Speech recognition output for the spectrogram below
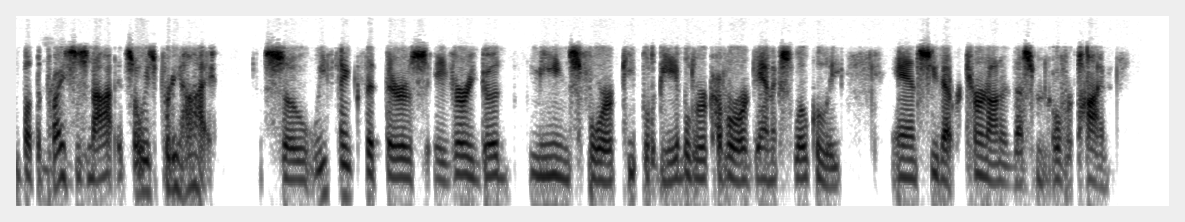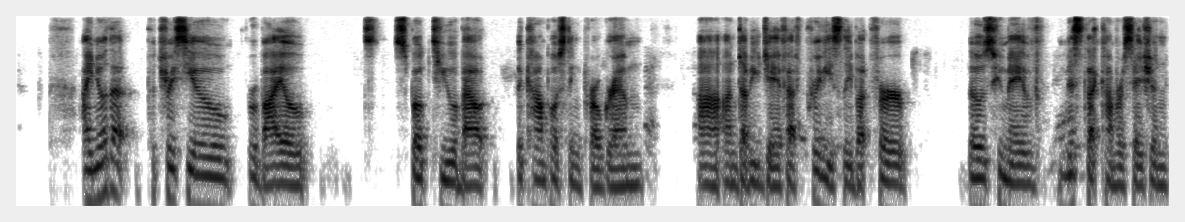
but the mm-hmm. price is not. It's always pretty high. So we think that there's a very good means for people to be able to recover organics locally and see that return on investment over time. I know that Patricio Rubio spoke to you about the composting program uh, on WJFF previously, but for those who may have missed that conversation,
